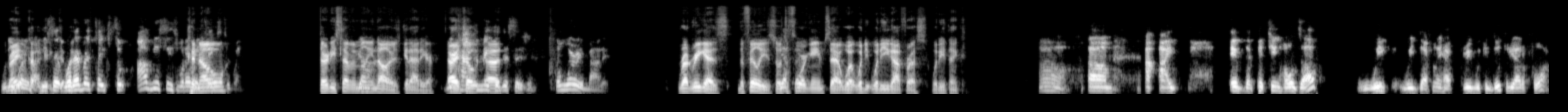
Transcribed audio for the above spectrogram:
What are you right? worried about? He said whatever it takes to. Obviously, it's whatever it takes to win. Thirty-seven million God. dollars. Get out of here. You All right, have so to make uh, the decision. Don't worry about it. Rodriguez, the Phillies. So it's Yes, a sir. four-game set. What what do, what do you got for us? What do you think? Oh, um, I, I if the pitching holds up, we we definitely have three. We can do three out of four.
